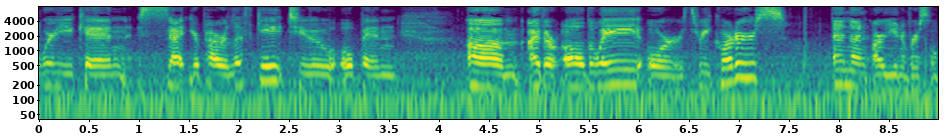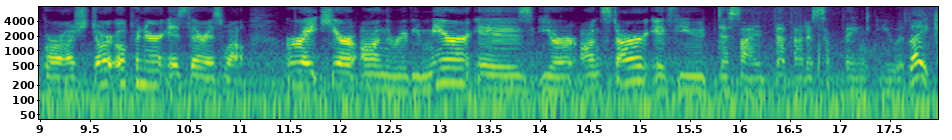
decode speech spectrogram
where you can set your power lift gate to open um, either all the way or three quarters. And then our universal garage door opener is there as well. Right here on the rearview mirror is your OnStar if you decide that that is something you would like.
